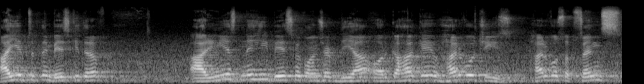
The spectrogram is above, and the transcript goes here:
आइए अब चलते हैं बेस की तरफ़। आर्नियस ने ही बेस का कॉन्सेप्ट दिया और कहा कि हर वो चीज़, हर वो सब्सटेंस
